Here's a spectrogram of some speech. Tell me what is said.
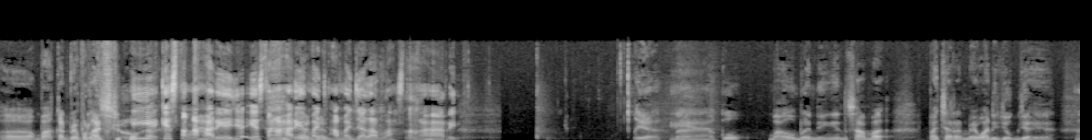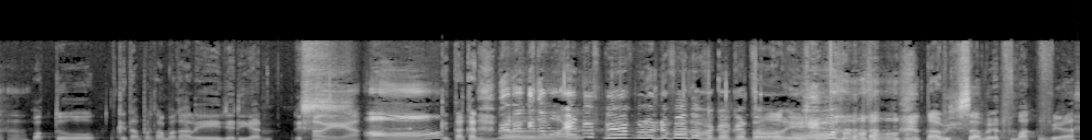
eh, makan paper lunch doang Iya kayak setengah hari aja ya setengah hari Iya sama, kan? sama jalan lah setengah hari. Iya, nah Iya. aku mau bandingin sama pacaran mewah di Jogja ya waktu kita pertama kali jadian Oh iya. Oh. kita kan Beb, kita mau eh, enif beb belum dapat apa gak ketemu. Oh iya, nggak bisa Beb, maaf ya.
